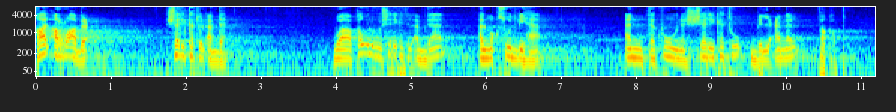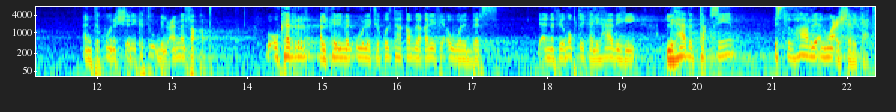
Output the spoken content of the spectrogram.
قال الرابع شركة الأبدان. وقوله شركة الأبدان المقصود بها أن تكون الشركة بالعمل فقط. أن تكون الشركة بالعمل فقط. وأكرر الكلمة الأولى التي قلتها قبل قليل في أول الدرس لأن في ضبطك لهذه لهذا التقسيم استظهار لأنواع الشركات.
